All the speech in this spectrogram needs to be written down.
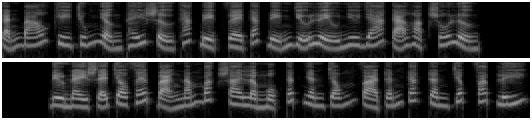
cảnh báo khi chúng nhận thấy sự khác biệt về các điểm dữ liệu như giá cả hoặc số lượng. Điều này sẽ cho phép bạn nắm bắt sai lầm một cách nhanh chóng và tránh các tranh chấp pháp lý,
